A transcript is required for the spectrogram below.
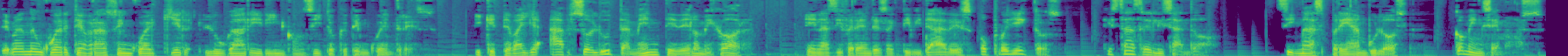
Te mando un fuerte abrazo en cualquier lugar y rinconcito que te encuentres y que te vaya absolutamente de lo mejor en las diferentes actividades o proyectos que estás realizando. Sin más preámbulos, comencemos.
